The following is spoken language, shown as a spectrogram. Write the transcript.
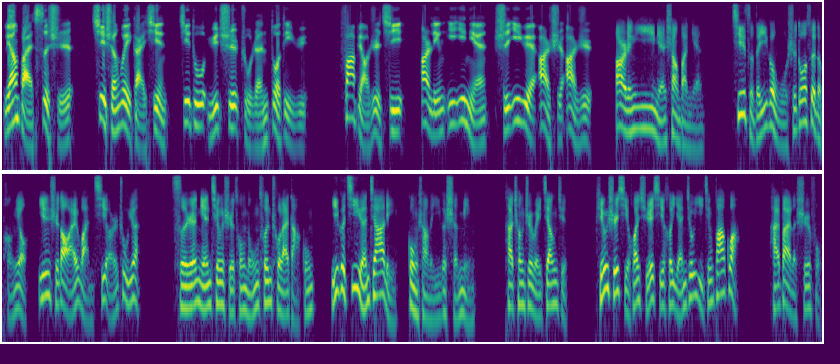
两百四十，弃神未改信，基督愚痴主人堕地狱。发表日期：二零一一年十一月二十二日。二零一一年上半年，妻子的一个五十多岁的朋友因食道癌晚期而住院。此人年轻时从农村出来打工，一个机缘家里供上了一个神明，他称之为将军。平时喜欢学习和研究易经八卦，还拜了师傅。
